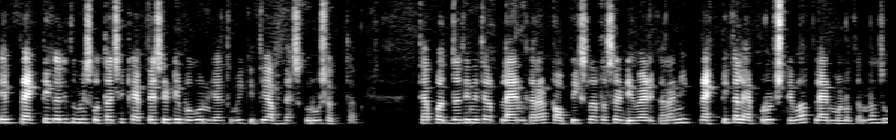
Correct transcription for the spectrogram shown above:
एक प्रॅक्टिकली तुम्ही स्वतःची कॅपॅसिटी बघून घ्या. तुम्ही किती अभ्यास करू शकता. त्या पद्धतीने त्याला प्लॅन करा. टॉपिक्सला तसं डिवाइड करा आणि प्रॅक्टिकल अप्रोच ठेवा. प्लॅन बनवताना जो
